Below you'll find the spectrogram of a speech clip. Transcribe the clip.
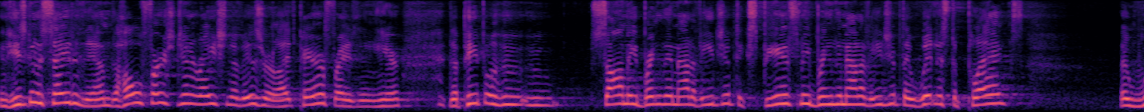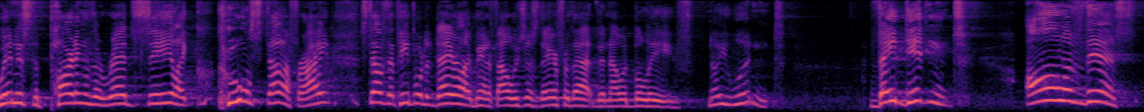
And he's going to say to them, the whole first generation of Israelites, paraphrasing here, the people who, who saw me bring them out of Egypt, experienced me bring them out of Egypt, they witnessed the plagues. They witnessed the parting of the Red Sea, like cool stuff, right? Stuff that people today are like, man, if I was just there for that, then I would believe. No, you wouldn't. They didn't. All of this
